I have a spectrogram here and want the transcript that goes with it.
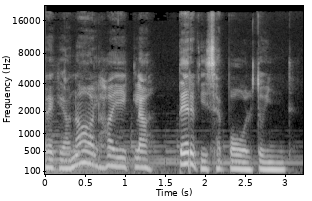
regionaalhaigla Tervise pooltund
